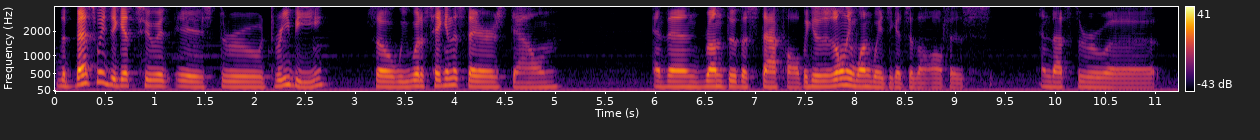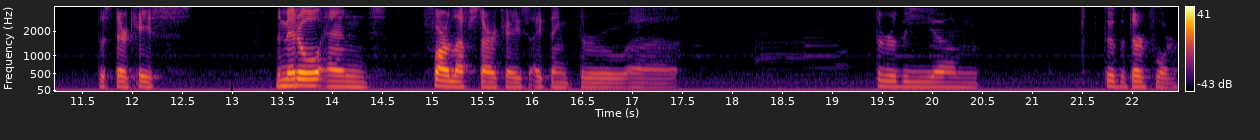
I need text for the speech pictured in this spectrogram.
the best way to get to it is through 3B. So we would have taken the stairs down and then run through the staff hall because there's only one way to get to the office and that's through uh, the staircase, the middle and far left staircase. I think through uh, through the um, through the third floor.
